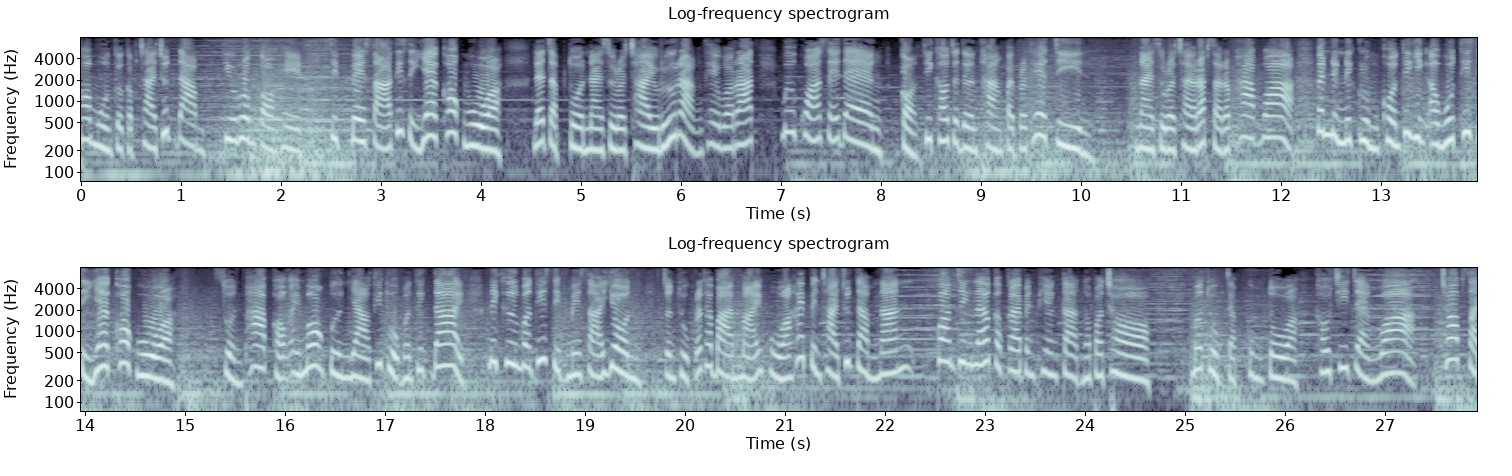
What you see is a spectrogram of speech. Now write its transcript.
ข้อมูลเกี่ยวกับชายชุดดำที่ร่วมก่อเหตุ 10เบษาที่สี่แยกคอกวัว และจับตัวนายสุรชัยหรือหลังเทวรัตน์มือขวาเสแดง ก่อนที่เขาจะเดินทางไปประเทศจีนนายสุรชัยรับสารภาพว่าเป็นหนึ่งในกลุ่มคนที่ยิงอาวุธที่สี่แยกคอกวัว ส่วนภาพของไอ้โม่งปืนยาวที่ถูกบันทึกได้ ในคืนวันที่ 10 เมษายน จนถูกรัฐบาลหมายหัวให้เป็นชายชุดดำนั้น ความจริงแล้วกับกลายเป็นเพียงกาดนปช เมื่อถูกจับกลุ่มตัว เขาชี้แจงว่าชอบใส่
